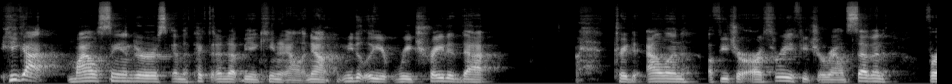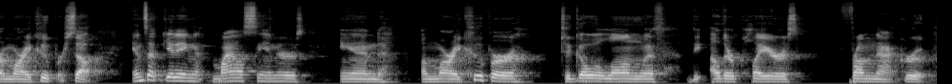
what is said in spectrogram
he got Miles Sanders and the pick that ended up being Keenan Allen. Now, immediately retraded that, traded Allen, a future R3, future round seven for Amari Cooper. So ends up getting Miles Sanders and Amari Cooper to go along with the other players from that group.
